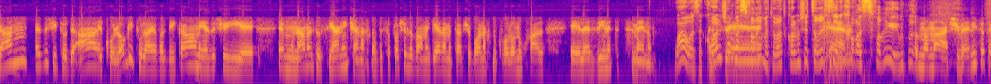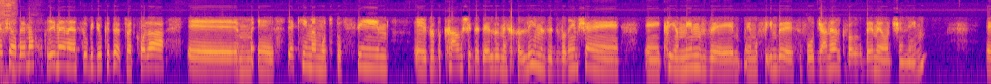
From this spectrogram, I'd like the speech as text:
גם איזושהי תודעה אקולוגית אולי, אבל בעיקר מאיזושהי אה, אמונה מלטוסיאנית שאנחנו בסופו של דבר נגיע למצב שבו אנחנו כבר לא נוכל אה, להזין את עצמנו. וואו, אז הכל אז, שם אה, בספרים, את אומרת, כל מה שצריך זה כן. לקרוא ספרים. ממש, ואין לי ספק שהרבה מהחוקרים האלה עשו בדיוק את זה. זאת אומרת, כל הסטייקים המודפסים אה, ובקר שגדל במכלים, זה דברים שקיימים ומופיעים בספרות ג'אנר כבר הרבה מאוד שנים. אה,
